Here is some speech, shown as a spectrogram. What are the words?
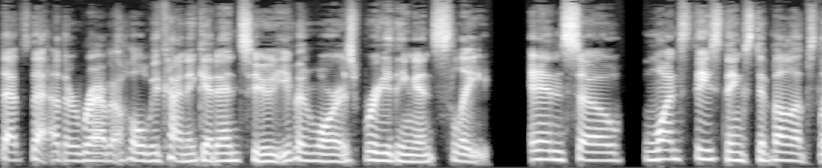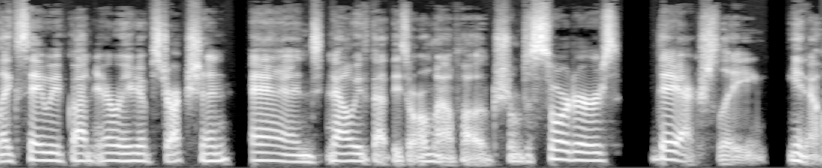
that's the other rabbit hole we kind of get into even more is breathing and sleep. And so once these things develops, like say we've got an airway obstruction and now we've got these oral myofunctional disorders, they actually, you know,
